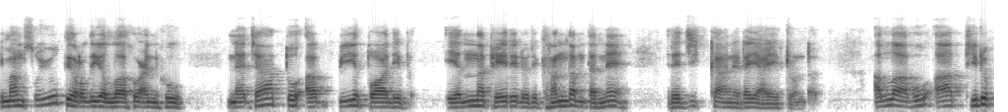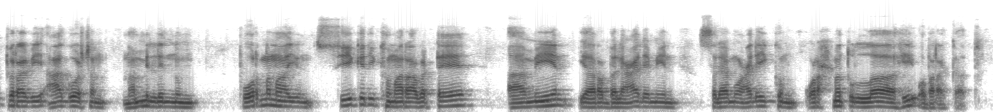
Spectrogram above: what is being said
ഇമാം സുയൂത്തി റളിയല്ലാഹു അൻഹു നജാത്തു അബി ത്വാലിബ് എന്ന പേരിൽ ഒരു ഗ്രന്ഥം തന്നെ രചിക്കാനിടയായിട്ടുണ്ട്. അള്ളാഹു ആ തിരുപ്പിറവി ആഘോഷം നമ്മിൽ നിന്നും പൂർണമായും സ്വീകരിക്കുമാറാവട്ടെ. ആമീൻ. യാ റബ്ബൽ ആലമീൻ. അസ്സലാമു അലൈക്കും വറഹ്മത്തുള്ളാഹി വബറകാതുഹു.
